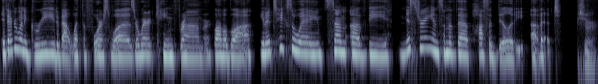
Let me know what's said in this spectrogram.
If everyone agreed about what the force was or where it came from or blah, blah, blah, you know, it takes away some of the mystery and some of the possibility of it. Sure.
